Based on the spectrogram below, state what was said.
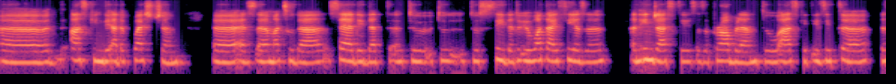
uh, asking the other question, uh, as uh, Matsuda said, that uh, to, to, to see that what I see as a, an injustice, as a problem, to ask it, is it uh, the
